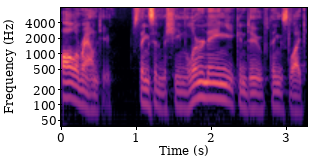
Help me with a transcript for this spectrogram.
all around you. It's things in machine learning, you can do things like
